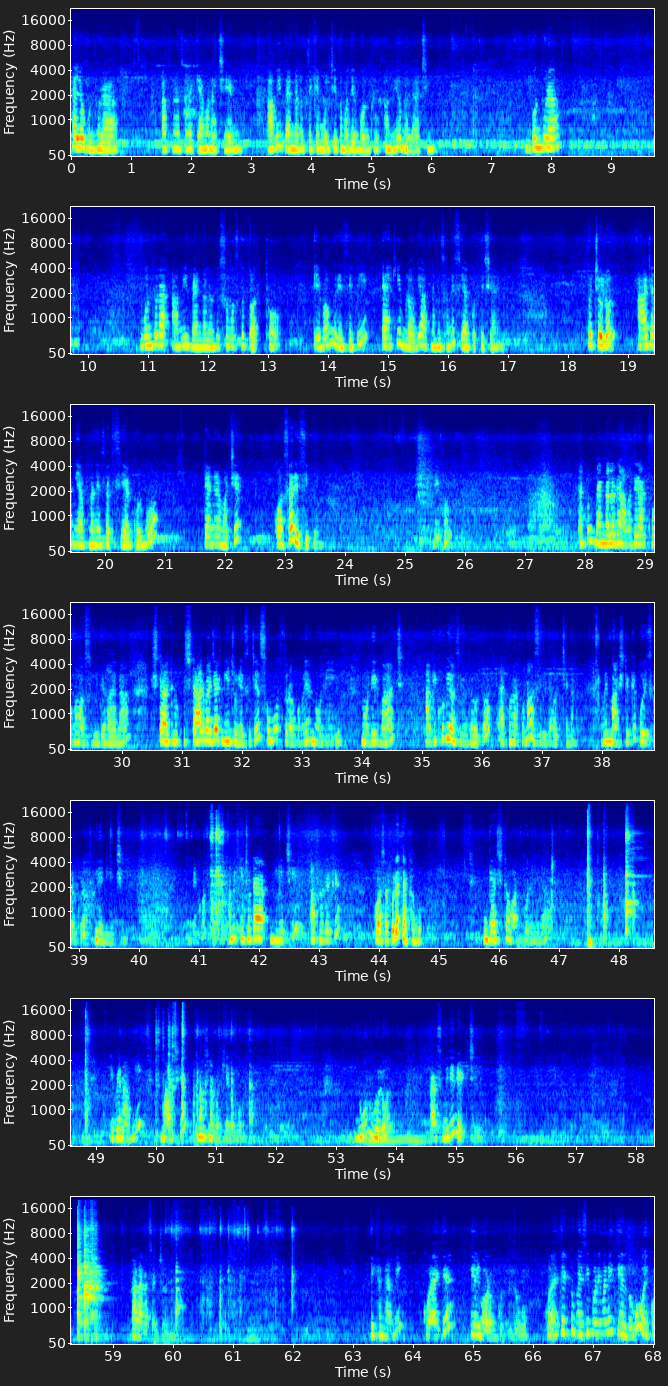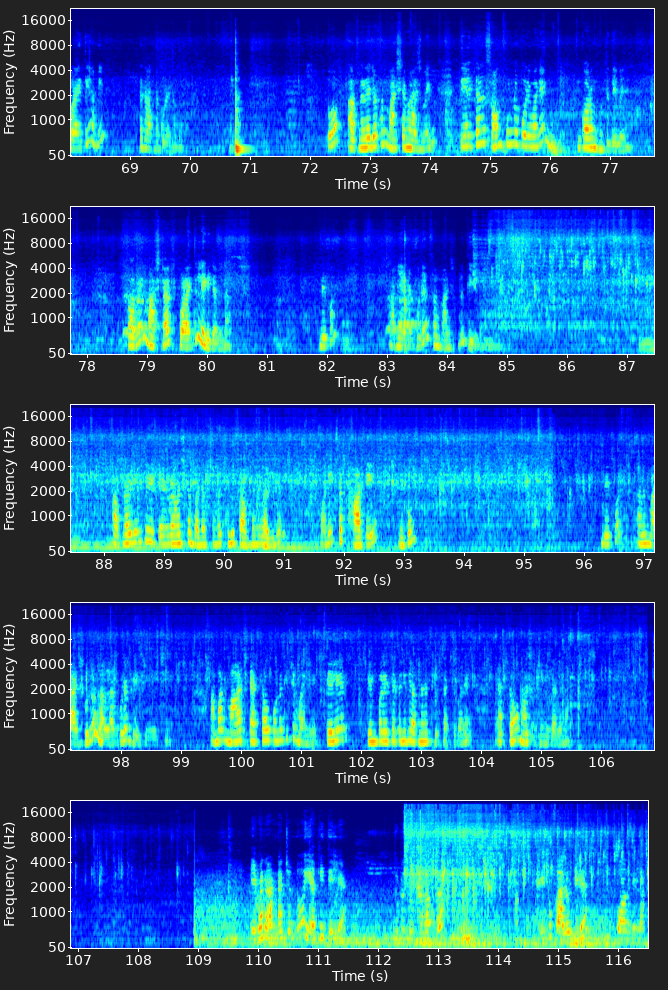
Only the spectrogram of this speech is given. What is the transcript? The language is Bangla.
হ্যালো বন্ধুরা, আপনারা সবাই কেমন আছেন? আমি ব্যাঙ্গালোর থেকে বলছি তোমাদের বন্ধু, আমিও ভালো আছি। বন্ধুরা বন্ধুরা, আমি ব্যাঙ্গালোরের সমস্ত তথ্য এবং রেসিপি একই ব্লগে আপনাদের সঙ্গে শেয়ার করতে চাই। তো চলুন, আজ আমি আপনাদের সাথে শেয়ার করব ট্যাংরা মাছের কষা রেসিপি দেখুন। এখন ব্যাঙ্গালোরে আমাদের আর কোনো অসুবিধে হয় না। স্টার স্টার বাজার নিয়ে চলে এসেছে, সমস্ত রকমের নদী, নদীর মাছ। আগে খুবই অসুবিধা হতো, এখন আর কোনো অসুবিধা হচ্ছে না। আমি মাছটাকে পরিষ্কার করে ধুয়ে নিয়েছি। দেখুন, আমি কিছুটা নিয়েছি, আপনাদেরকে কষা করে দেখাবো। গ্যাসটা অন করে দিলাম। এবার আমি মাছে মশলা মাখিয়ে নেব। নুন, হলুদ, কাশ্মীরি রেড চিলি কালার আসার জন্য। এখানে আমি কড়াইতে তেল গরম করতে দেবো। কড়াইতে একটু বেশি পরিমাণেই তেল দেবো, ওই কড়াইতেই আমি রান্না করে নেব। তো আপনারা যখন মাসে ভাজবেন, তেলটা সম্পূর্ণ পরিমাণে গরম হতে দেবেন তবে মাছটা কড়াইতে লেগে যাবে না। দেখুন, আমি এক এক করে সব মাছগুলো দিয়ে দেবো। আপনারা কিন্তু এই ট্যাংরা মাছটা ভাজার সময় খুবই সাবধানে ভাজবেন। অনেকটা ফাটে, দেখুন। দেখুন, আমি মাছগুলো লাল লাল করে ভেজে নিয়েছি। আমার মাছ একটাও কোনো কিছু হয়নি। তেলের টেম্পারেচারটা যদি আপনারা ঠিক রাখতে পারেন, একটাও মাছ ভেঙে যাবে না। এবার রান্নার জন্য ওই একই তেলে দুটো শুকনো লঙ্কা একটু কালো জিরে, ফোড়ন দিলাম।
